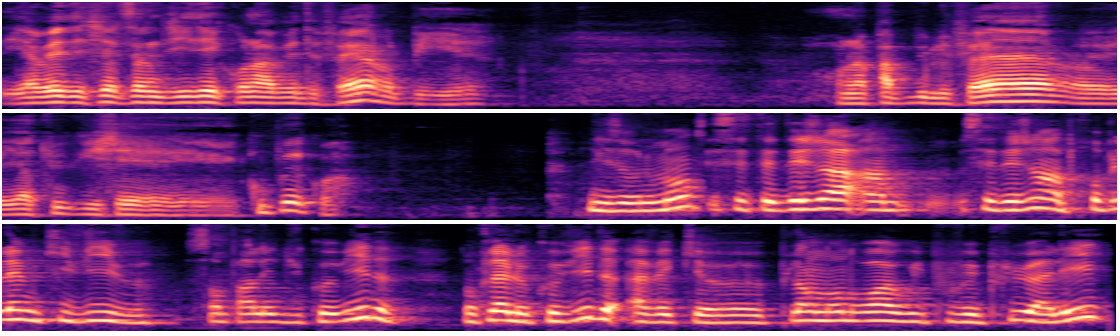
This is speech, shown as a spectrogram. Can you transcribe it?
il y avait certaines idées qu'on avait de faire, puis on n'a pas pu le faire, il y a tout qui s'est coupé quoi. L'isolement, c'était déjà un, c'est déjà un problème qu'ils vivent, sans parler du Covid. Donc là, le Covid, avec euh, plein d'endroits où ils pouvaient plus aller,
